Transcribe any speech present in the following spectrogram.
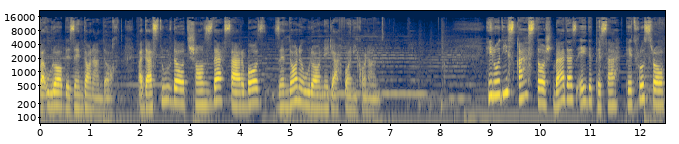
و او را به زندان انداخت و دستور داد شانزده سرباز زندان او را نگهبانی کنند. هیرودیس قصد داشت بعد از عید پسح پتروس را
